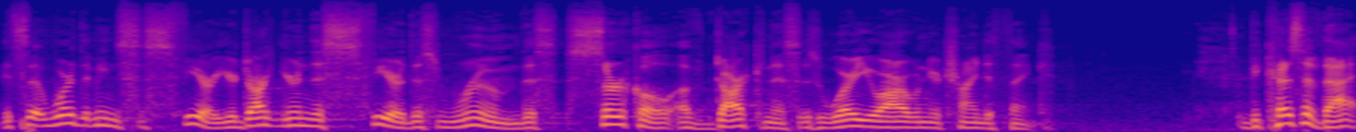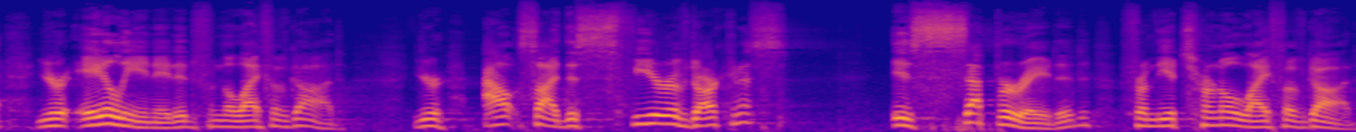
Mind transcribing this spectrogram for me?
it's a word that means sphere. You're dark, you're in this sphere, this room, this circle of darkness is where you are when you're trying to think. Because of that, you're alienated from the life of God. You're outside this sphere of darkness is separated from the eternal life of God.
